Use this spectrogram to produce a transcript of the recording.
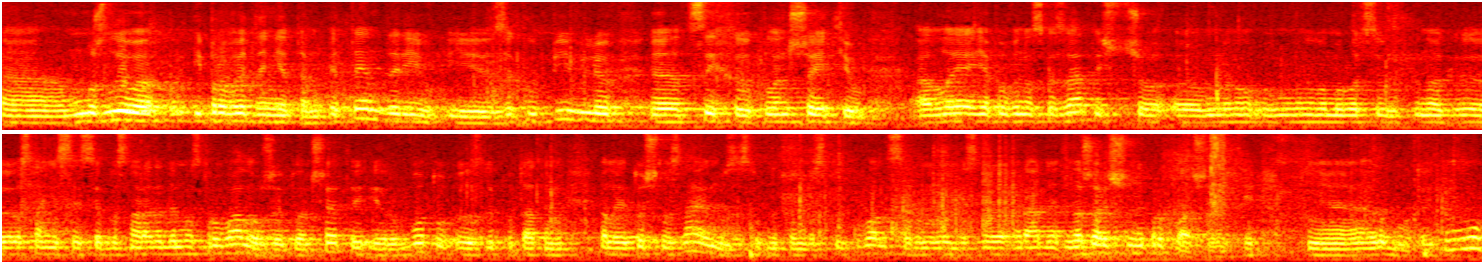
е, можливо і проведення там і тендерів, і закупівлю е, цих планшетів. Але я повинен сказати, що в минулому році на останній сесії обласна рада демонструвала вже планшети і роботу з депутатами. Але я точно знаю, з заступником спілкувалися, голова обласної ради. На жаль, що не проплачені ті роботи. Тому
